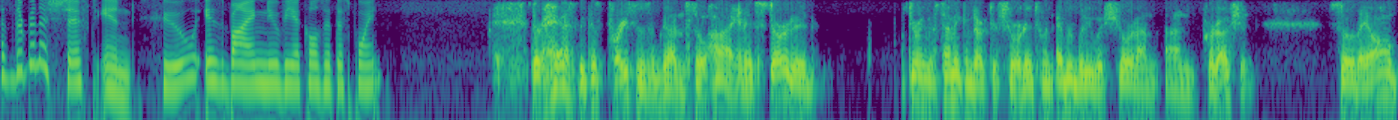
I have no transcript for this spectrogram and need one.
Has there been a shift in who is buying new vehicles at this point? There has because prices have gotten so high, and it started during the semiconductor shortage when everybody was short on, on production. So they all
